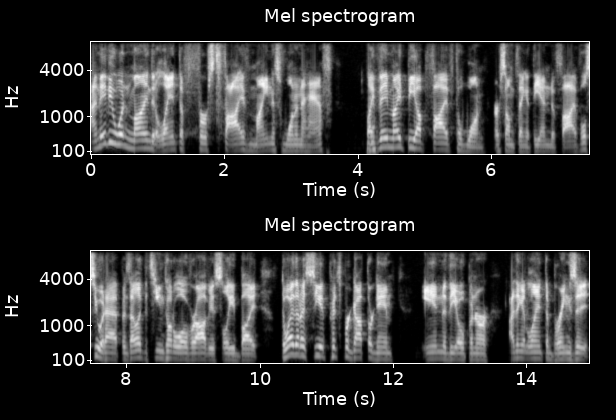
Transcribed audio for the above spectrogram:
I maybe wouldn't mind Atlanta first five minus one and a half. Like they might be up five to one or something at the end of five. We'll see what happens. I like the team total over, obviously, but the way that I see it, Pittsburgh got their game in the opener. I think Atlanta brings it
